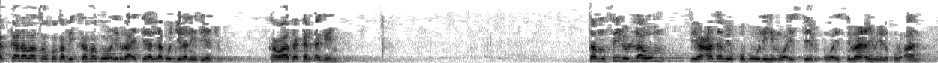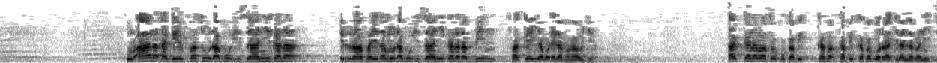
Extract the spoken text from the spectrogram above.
akka nama tokko ka bikka fagoo irraa itti lallabuu jiraniiti jechuudha kawaa takka hin dhageenye تمثيل لهم في عدم قبولهم واستماعهم للقرآن قرآن أجيفتو أبو إساني كان إرى فيدمو أبو إساني كان ربين فكين يقول إلى فهوجه أكنما توكو كبك فقرات للبنيت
